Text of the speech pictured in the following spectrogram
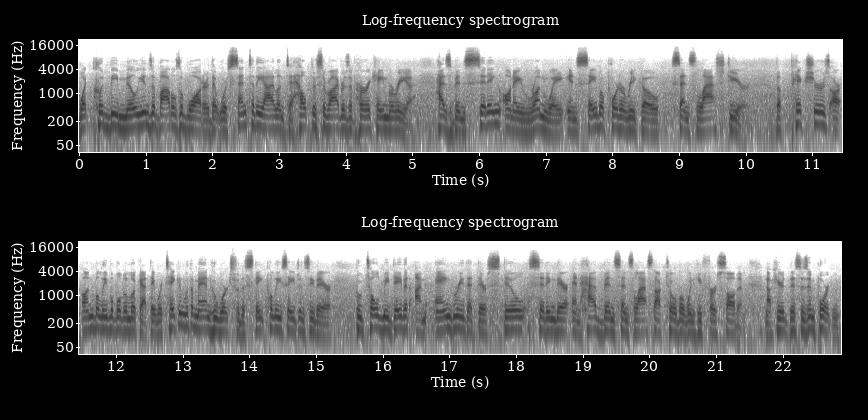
what could be millions of bottles of water that were sent to the island to help the survivors of Hurricane Maria has been sitting on a runway in Ceiba, Puerto Rico since last year. The pictures are unbelievable to look at. They were taken with a man who works for the state police agency there who told me, David, I'm angry that they're still sitting there and have been since last October when he first saw them. Now, here, this is important.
